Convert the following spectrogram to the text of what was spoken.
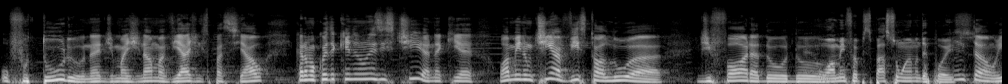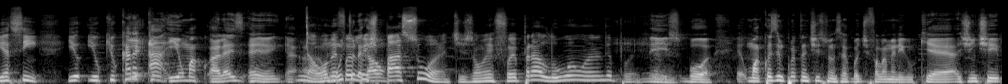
o futuro, né, de imaginar uma viagem espacial, que era uma coisa que ainda não existia, né, que é, o homem não tinha visto a Lua de fora do, do... O homem foi pro espaço um ano depois. Então, e assim, e, e o que o cara E- ah, e uma. Aliás, é, é, Não, o homem muito foi legal. pro espaço antes. O homem foi pra Lua um ano depois. Isso, boa. Uma coisa importantíssima que você acabou de falar, meu amigo, que é a gente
